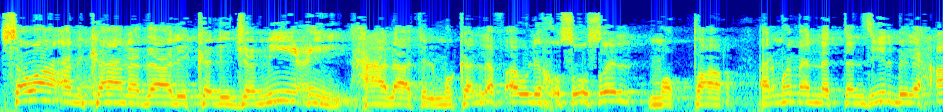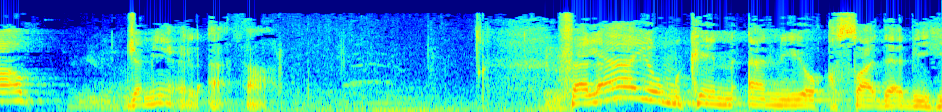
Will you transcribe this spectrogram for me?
سواء كان ذلك لجميع حالات المكلف أو لخصوص المضطر. المهم أن التنزيل بلحاظ جميع الآثار. فلا يمكن أن يقصد به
